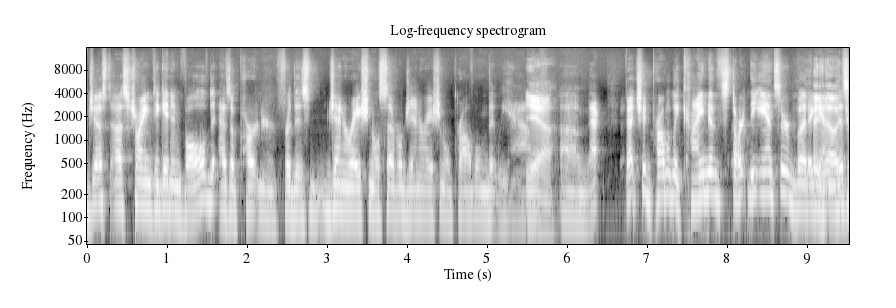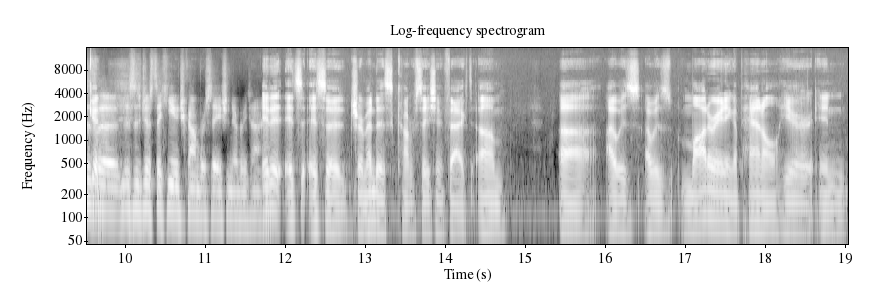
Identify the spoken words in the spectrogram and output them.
just us trying to get involved as a partner for this generational, several generational problem that we have. Yeah. Um, that, that should probably kind of start the answer, but again, No, this is good. a this is just a huge conversation every time. It, it's it's a tremendous conversation. In fact, um, uh, I was I was moderating a panel here in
